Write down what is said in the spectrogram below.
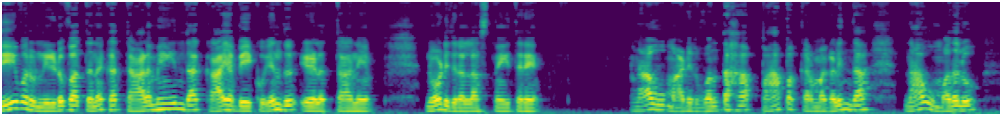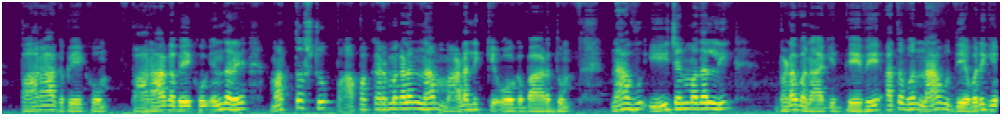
ದೇವರು ನೀಡುವ ತನಕ ತಾಳ್ಮೆಯಿಂದ ಕಾಯಬೇಕು ಎಂದು ಹೇಳುತ್ತಾನೆ. ನೋಡಿದಿರಲ್ಲ ಸ್ನೇಹಿತರೆ, ನಾವು ಮಾಡಿರುವಂತಹ ಪಾಪ ಕರ್ಮಗಳಿಂದ ನಾವು ಮೊದಲು ಪಾರಾಗಬೇಕು. ಪಾರಾಗಬೇಕು ಎಂದರೆ ಮತ್ತಷ್ಟು ಪಾಪಕರ್ಮಗಳನ್ನು ಮಾಡಲಿಕ್ಕೆ ಹೋಗಬಾರದು. ನಾವು ಈ ಜನ್ಮದಲ್ಲಿ ಬಡವನಾಗಿದ್ದೇವೆ ಅಥವಾ ನಾವು ದೇವರಿಗೆ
